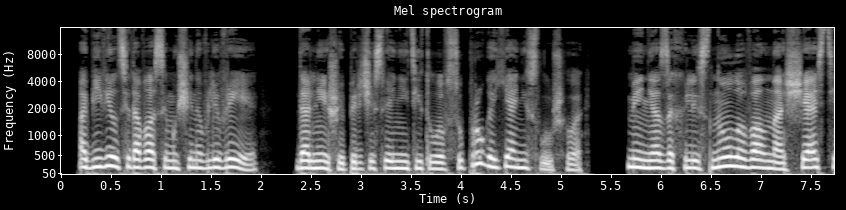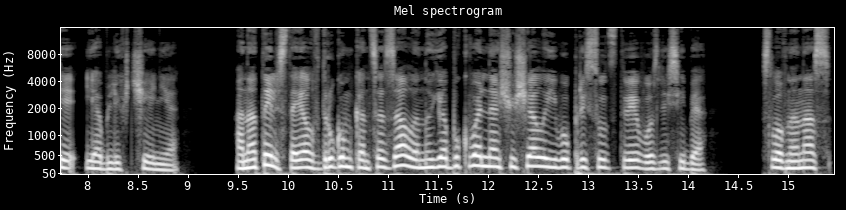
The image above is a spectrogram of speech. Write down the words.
— объявил седовласый мужчина в ливрее. Дальнейшее перечисление титулов супруга я не слушала. Меня захлестнула волна счастья и облегчения. Анатель стоял в другом конце зала, но я буквально ощущала его присутствие возле себя. Словно нас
